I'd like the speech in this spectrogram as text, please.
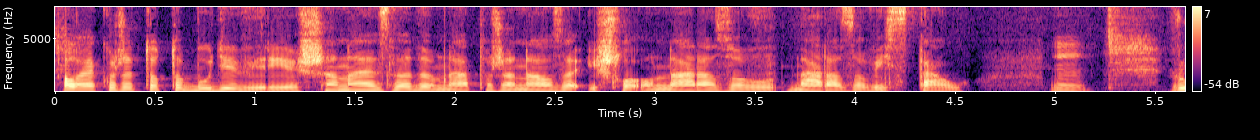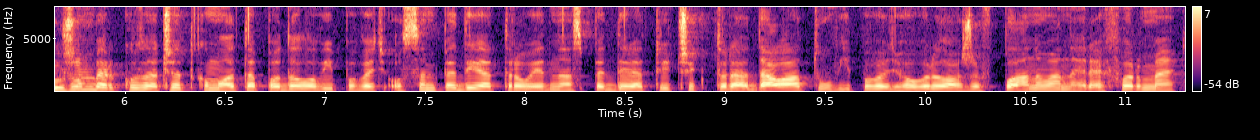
Ale akože toto bude vyriešené vzhľadom na to, že naozaj išlo o nárazov, nárazový stav. Mm. V Ružomberku začiatkom leta podalo výpoveď 8 pediatrov. Jedna z pediatričiek, ktorá dala tú výpoveď, hovorila, že v plánovanej reforme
